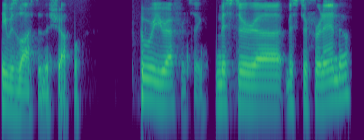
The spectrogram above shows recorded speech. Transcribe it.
he was lost in the shuffle. Who are you referencing, Mister uh, Mister Fernando?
